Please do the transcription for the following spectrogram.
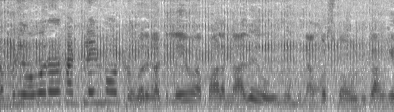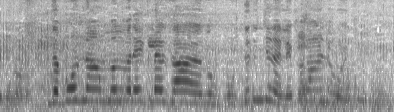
அப்படி ஒவ்வொரு ஒரு கட்டிலையும் போட்டுருவோம் ஒவ்வொரு கட்டிலையும் பாலம் தான் அது இது நம்பர்ஸ் போட்டுருக்கு அங்கே நின்னோம் இந்த போட்டு நான் ஐம்பது வரைக்கும் தெரிஞ்சதில்லை இப்போ தாண்டு போச்சு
